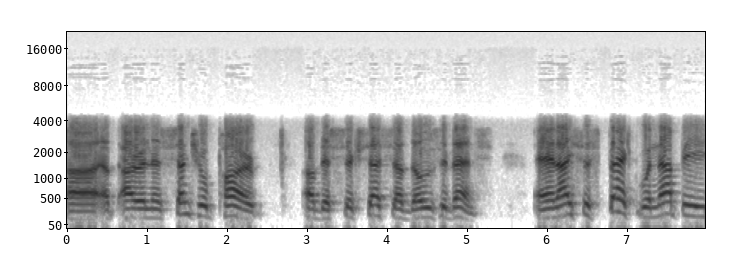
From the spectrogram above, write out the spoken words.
uh, are an essential part of the success of those events and I suspect would not be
